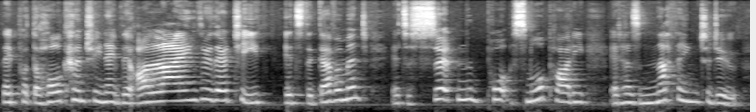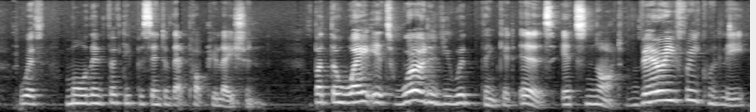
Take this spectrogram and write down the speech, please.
they put the whole country name. They are lying through their teeth. It's the government. It's a certain small party. It has nothing to do with more than 50% of that population. But the way it's worded, you would think it is. It's not. Very frequently,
